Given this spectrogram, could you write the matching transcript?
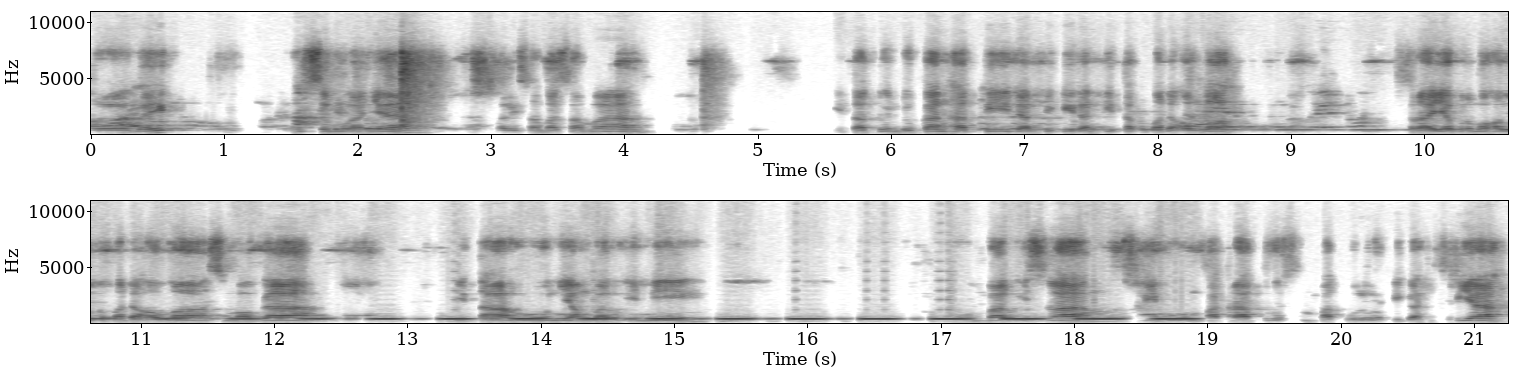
Uh, baik, semuanya, mari sama-sama kita tundukkan hati dan pikiran kita kepada Allah. Seraya bermohon kepada Allah, semoga di tahun yang baru ini, baru Islam 1443 Hijriah,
